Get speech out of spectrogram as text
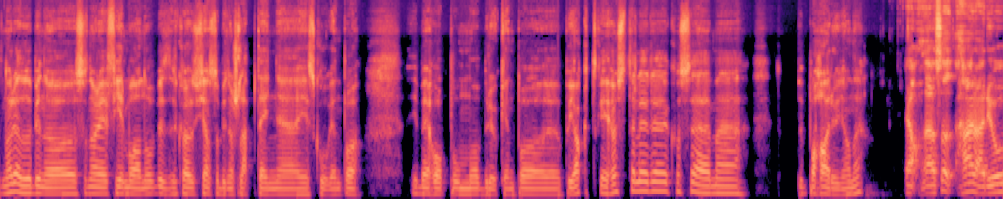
når er det du begynner så når det er fire måneder nå, skal du til å begynne å slippe den eh, i skogen på, i håp om å bruke den på, på jakt i høst, eller eh, hvordan er det med på harehundene? Ja, altså, her er det jo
